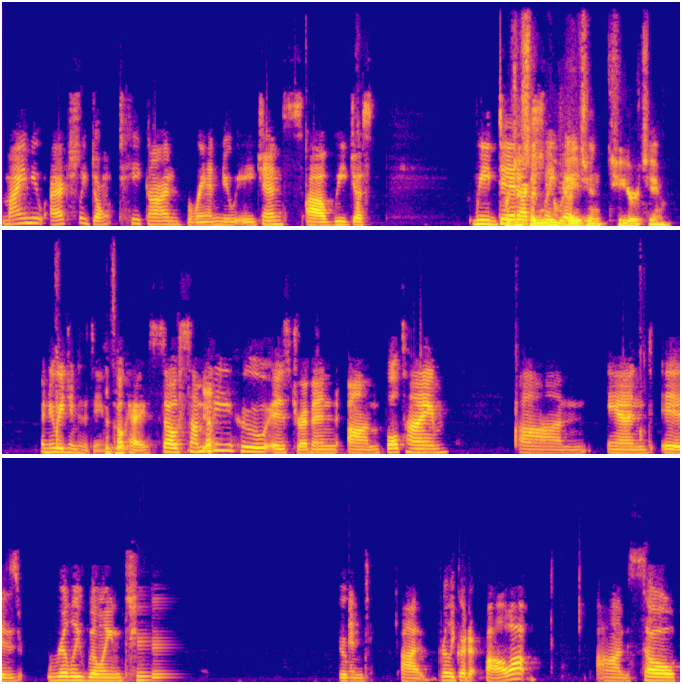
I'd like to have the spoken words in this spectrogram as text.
my new, I actually don't take on brand new agents. Uh, we just, we did just actually- a new agent to your team. A new agent to the team. It, okay. So somebody yeah. who is driven um, full-time um, and is really willing to and uh, really good at follow-up. Um, so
